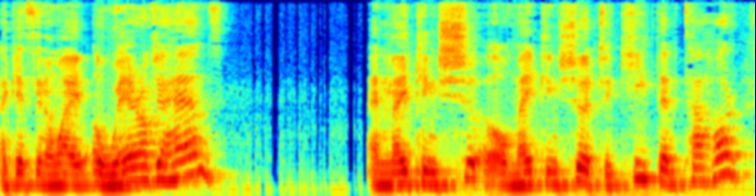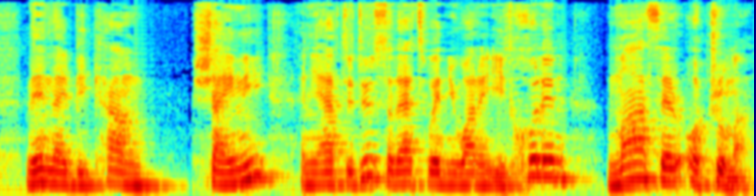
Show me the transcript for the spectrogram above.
I guess in a way, aware of your hands, and making sure or making sure to keep them tahor, then they become sheni, and you have to do so. That's when you want to eat chulin, maser, or truma.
